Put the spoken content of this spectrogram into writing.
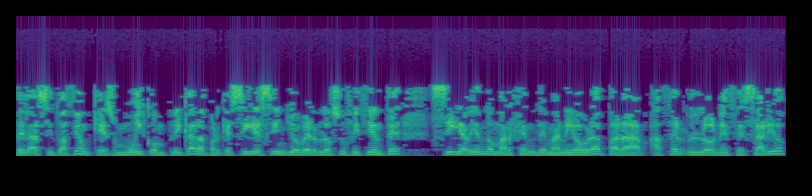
de la situación, que es muy complicada porque sigue sin llover lo suficiente, sigue habiendo margen de maniobra para hacer lo necesario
